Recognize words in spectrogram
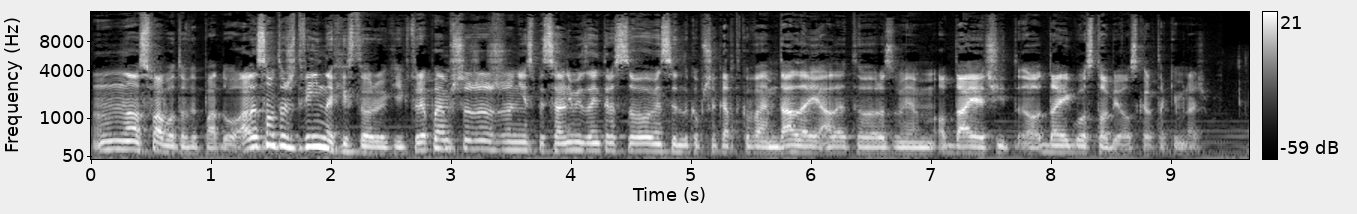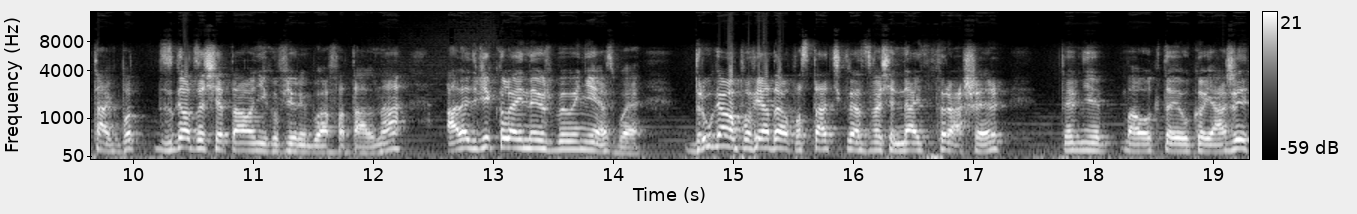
No, słabo to wypadło. Ale są też dwie inne historyki, które powiem szczerze, że niespecjalnie mnie zainteresowały, więc tylko przekartkowałem dalej, ale to rozumiem, oddaję ci, oddaję głos tobie, Oskar, w takim razie. Tak, bo zgodzę się, ta o Niku Fury była fatalna, ale dwie kolejne już były niezłe. Druga opowiada o postaci, która nazywa się Night Thrasher, pewnie mało kto ją kojarzy.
